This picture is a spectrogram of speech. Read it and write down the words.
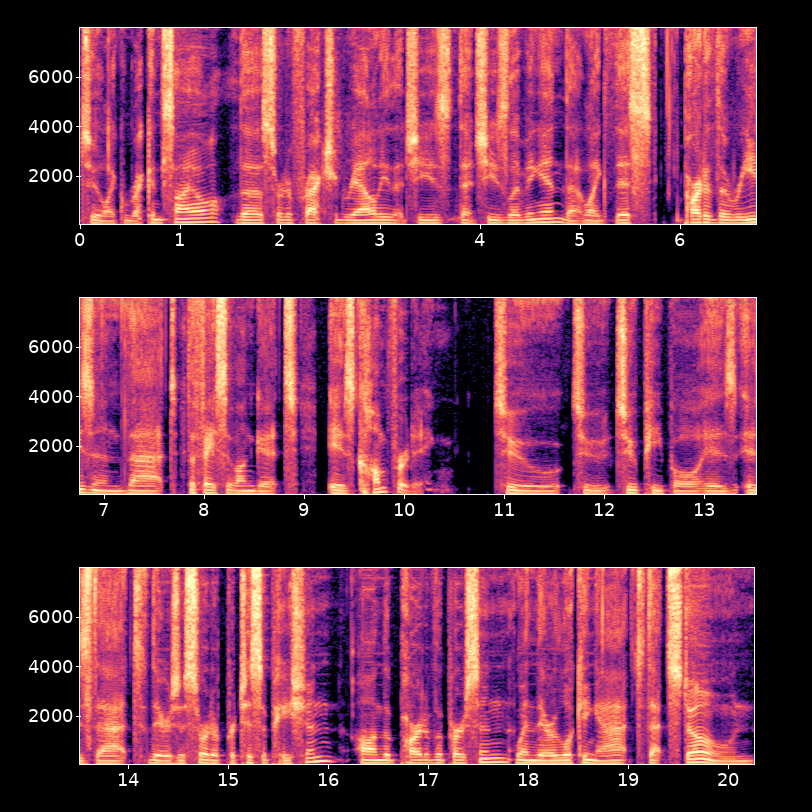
to like reconcile the sort of fractured reality that she's that she's living in that like this part of the reason that the face of Ungit is comforting to to to people is is that there's a sort of participation on the part of the person when they're looking at that stone,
